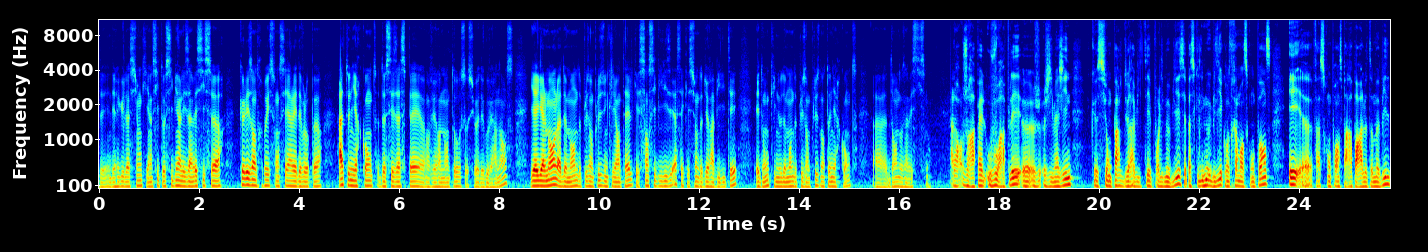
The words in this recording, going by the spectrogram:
des, des régulations qui incitent aussi bien les investisseurs que les entreprises foncières les développeurs à tenir compte de ces aspects euh, environnementaux, sociaux et de gouvernance. Il y a également la demande de plus en plus d'une clientèle qui est sensibilisée à ces questions de durabilité et donc qui nous demande de plus en plus d'en tenir compte euh, dans nos investissements. Alors je rappelle, ou vous rappelez, euh, j'imagine, que si on parle durabilité pour l'immobilier, c'est parce que l'immobilier, contrairement à ce qu'on pense, et euh, enfin ce qu'on pense par rapport à l'automobile,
